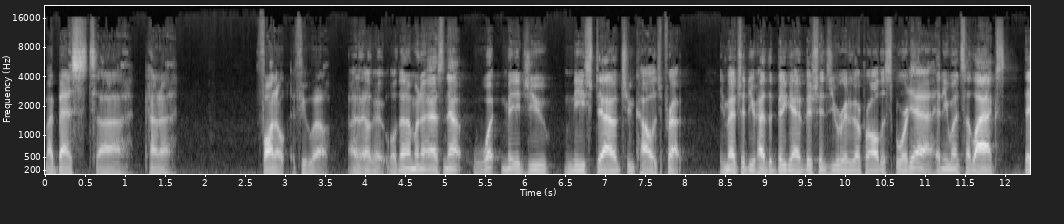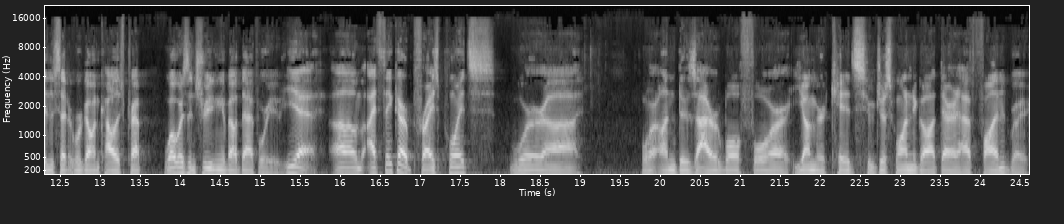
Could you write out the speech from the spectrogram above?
my best uh, kind of funnel, if you will. Okay, well then I'm going to ask now, what made you niche down to college prep? You mentioned you had the big ambitions, you were going to go for all the sports. Yeah. And you went to Lax, then you said we're going college prep. What was intriguing about that for you? Yeah, um, I think our price points were uh, were undesirable for younger kids who just wanted to go out there and have fun. Right.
